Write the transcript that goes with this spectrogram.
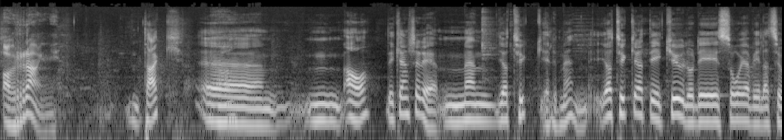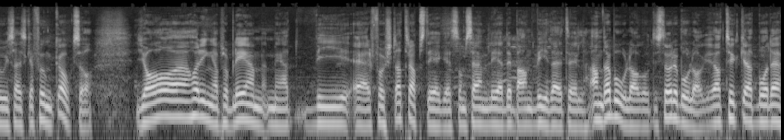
av rang. Tack. Eh, mm, ja, det kanske det är. Men jag tycker, eller men, jag tycker att det är kul och det är så jag vill att Suicide ska funka också. Jag har inga problem med att vi är första trappsteget som sen leder band vidare till andra bolag och till större bolag. Jag tycker att både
